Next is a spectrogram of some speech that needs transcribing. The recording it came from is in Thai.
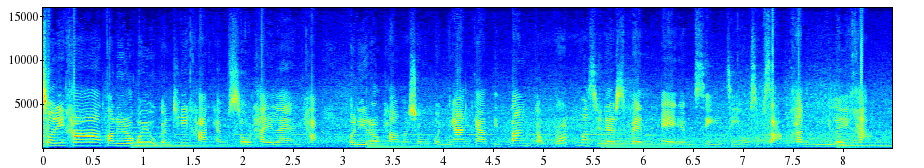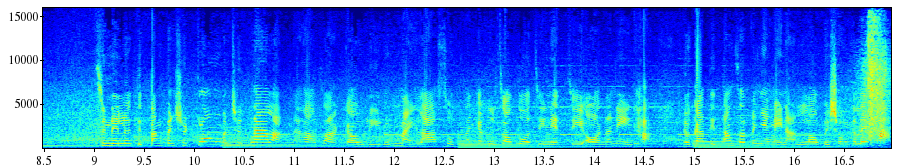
สวัสดีค่ะ ตอนนี้เราก็อยู่กันที่คาแคมโซไทยแลนด์ค่ะ วันนี้เราพามาชมผลงานการติดตั้งกับรถ Mercedes-Benz AMC G63 คันนี้เลยค่ะ ซึ่งได้เลือกติดตั้งเป็นชุดกล้องบันทึกหน้าหลังนะคะ จากเกาหลีรุ่นใหม่ล่าสุด นั่นก็คือเจ้าตัว G-Net G-On นั่นเองค่ะ เดี๋ยวการติดตั้งจะเป็นยังไงนั้นเราไปชมกันเลยค่ะ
